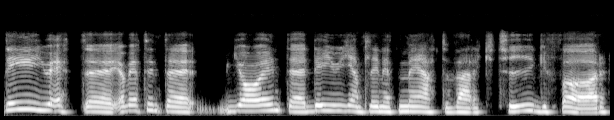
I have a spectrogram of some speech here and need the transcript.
det är ju ett, eh, jag vet inte, jag är inte, det är ju egentligen ett mätverktyg för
